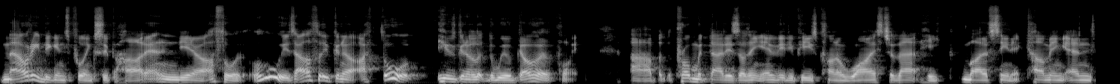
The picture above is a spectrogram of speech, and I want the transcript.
Mauri begins pulling super hard. And, you know, I thought, oh, is Alaphilippe going to, I thought he was going to let the wheel go at a point. Uh, but the problem with that is I think MVDP is kind of wise to that. He might have seen it coming. And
